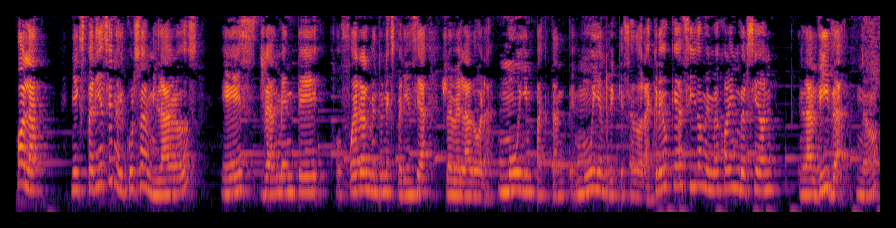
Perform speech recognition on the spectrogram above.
Hola, mi experiencia en el curso de milagros es realmente o fue realmente una experiencia reveladora, muy impactante, muy enriquecedora. Creo que ha sido mi mejor inversión en la vida, ¿no?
